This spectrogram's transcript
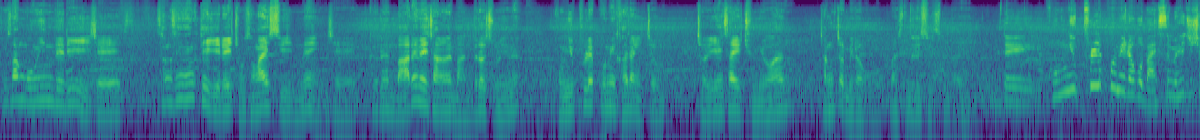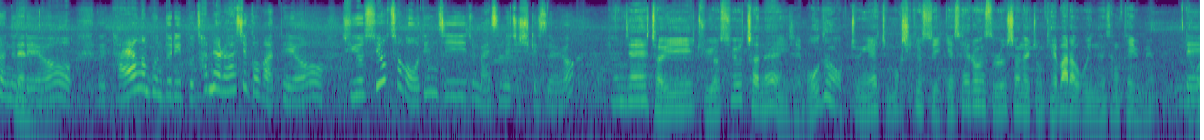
소상공인들이 이제 상생 생태계를 조성할 수 있는 이제 그런 마련의 장을 만들어 주는 공유 플랫폼이 가장 이점 저희 회사의 중요한 장점이라고 말씀드릴 수 있습니다. 예. 네, 공유 플랫폼이라고 말씀을 해주셨는데요. 네, 다양한 분들이 또 참여를 하실 것 같아요. 주요 수요처가 어딘지 좀 말씀해 주시겠어요? 현재 저희 주요 수요처는 이제 모든 업종에 접목시킬 수 있게 새로운 솔루션을 좀 개발하고 있는 상태이고요. 네.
